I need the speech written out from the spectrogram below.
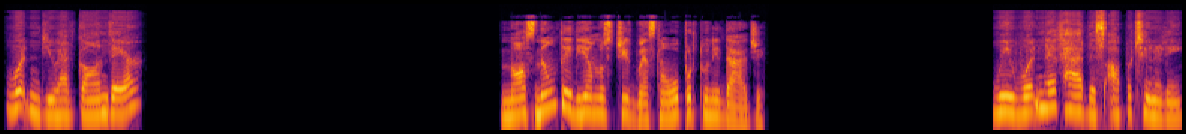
Wouldn't you have gone there? Nós não teríamos tido esta oportunidade. We wouldn't have had this opportunity.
